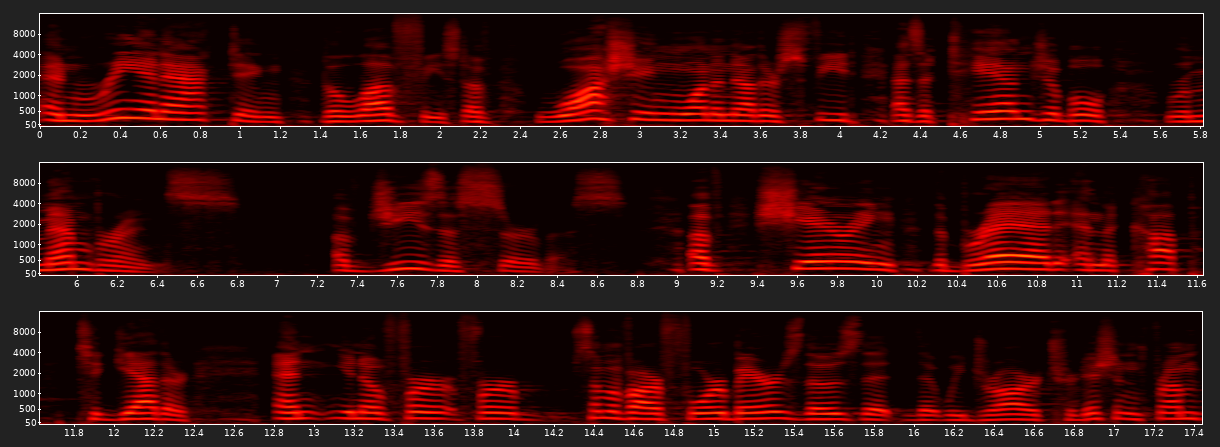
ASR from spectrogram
and reenacting the love feast of washing one another's feet as a tangible remembrance of Jesus' service, of sharing the bread and the cup together and, you know, for, for some of our forebears, those that, that we draw our tradition from,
